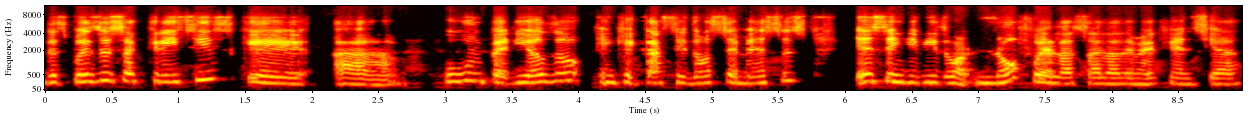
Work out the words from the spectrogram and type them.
después de esa crisis que uh, hubo un periodo en que casi 12 meses ese individuo no fue a la sala de emergencia.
